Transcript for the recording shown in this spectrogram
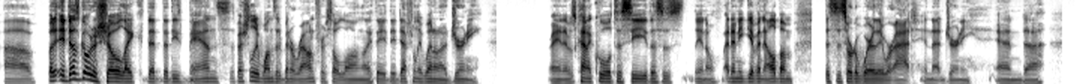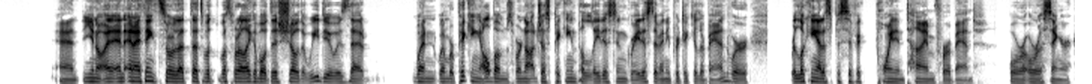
Uh but it does go to show like that that these bands especially ones that have been around for so long like they they definitely went on a journey right? And it was kind of cool to see this is you know at any given album this is sort of where they were at in that journey. And uh and you know and and i think sort of that that's what what's what i like about this show that we do is that when when we're picking albums we're not just picking the latest and greatest of any particular band we're we're looking at a specific point in time for a band or or a singer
